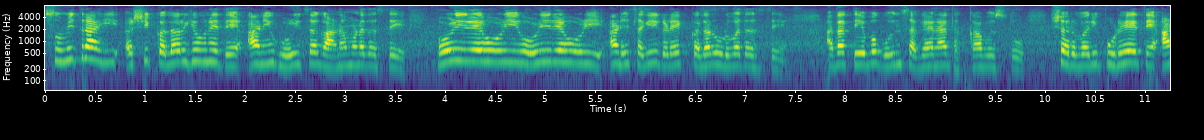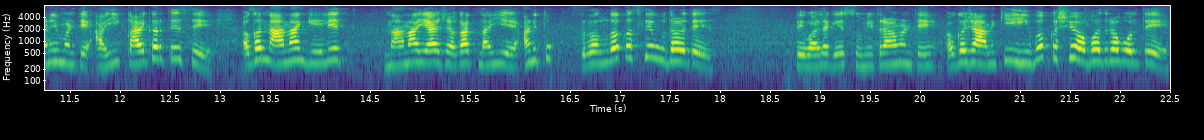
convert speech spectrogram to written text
सुमित्रा ही अशी कलर घेऊन येते आणि होळीचं गाणं म्हणत असते. होळी रे होळी होळी रे होळी आणि सगळीकडे कलर उडवत असते. आता ते बघून सगळ्यांना धक्का बसतो. शर्वरी पुढे येते आणि म्हणते आई काय करतेस हे? अगं नाना गेलेत. नाना या जगात नाही आहे आणि तू रंग कसले उधळतेस? तेव्हा लगेच सुमित्रा म्हणते अगं जानकी ही बघ कशी अभद्र बोलते.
